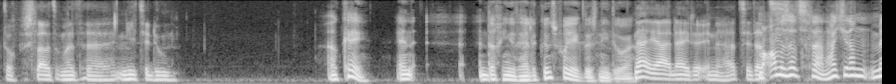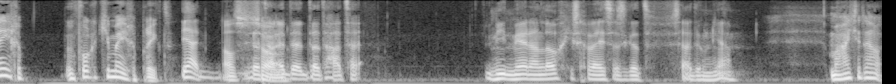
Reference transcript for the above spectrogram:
toch besloten om het niet te doen. Oké. En en dan ging het hele kunstproject dus niet door. Nee, ja, nee, inderdaad. Dat... Maar anders had het gedaan. Had je dan meege... een vorkje meegeprikt? Ja, als dat, dat, dat, had uh, niet meer dan logisch geweest als ik dat zou doen, ja. Maar had je daar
